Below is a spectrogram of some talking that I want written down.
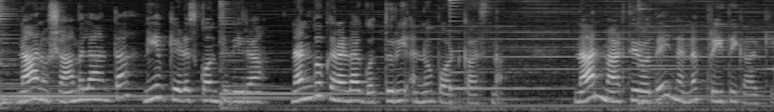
ನಾನು ಶ್ಯಾಮಲಾ ಅಂತ ನೀವು ಕೇಳಿಸ್ಕೊತಿದ್ದೀರಾ? ನನಗೂ ಕನ್ನಡ ಗೊತ್ತುರಿ ಅನ್ನೋ ಪಾಡ್ಕಾಸ್ಟ್ನ ನಾನು ಮಾಡ್ತಿರೋದೇ ನನ್ನ ಪ್ರೀತಿಗಾಗಿ.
